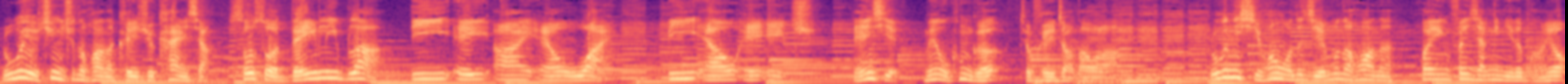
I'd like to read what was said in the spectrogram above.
如果有兴趣的话呢，可以去看一下，搜索 Daily Blah D A I L Y B L A H，连写没有空格就可以找到我了。如果你喜欢我的节目的话呢，欢迎分享给你的朋友，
